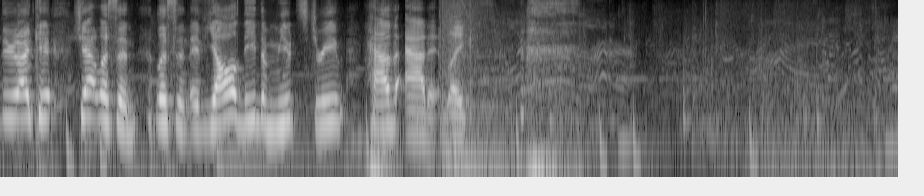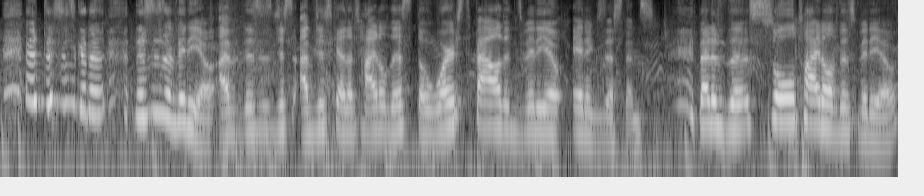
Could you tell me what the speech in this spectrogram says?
dude. I can't. Chat, listen, listen. If y'all need to mute stream, have at it. Like, this is gonna. This is a video. I'm. This is just. I'm just gonna title this the worst paladins video in existence. That is the sole title of this video.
